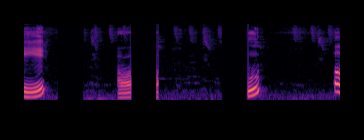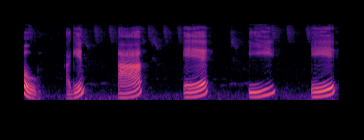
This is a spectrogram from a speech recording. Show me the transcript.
e, o, u, o. Again, a, e, i, e,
